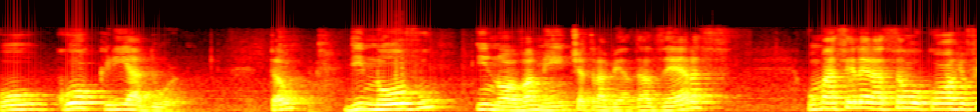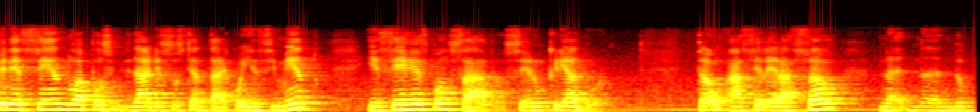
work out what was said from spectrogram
ou co-criador. Então, de novo e novamente através das eras, uma aceleração ocorre oferecendo a possibilidade de sustentar conhecimento e ser responsável, ser um criador. Então, a aceleração na, na, do,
